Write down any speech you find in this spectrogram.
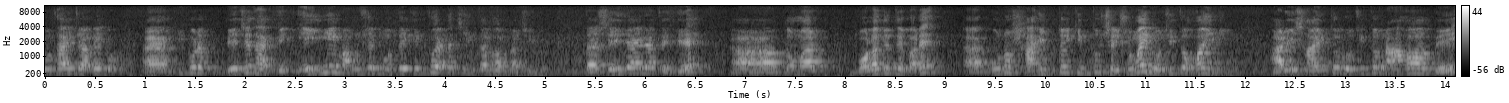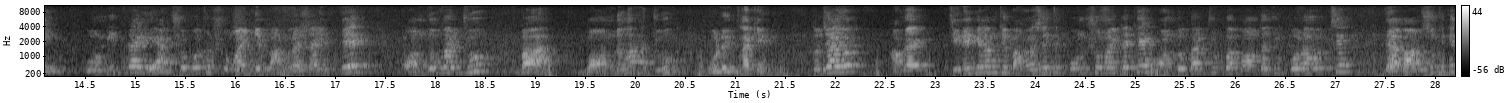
কোথায় যাবে, কি করে বেঁচে থাকবে, এই নিয়ে মানুষের মধ্যে কিন্তু একটা চিন্তা ভাবনা ছিল। তা সেই জায়গা থেকে তোমার বলা যেতে পারে কোনো সাহিত্যই কিন্তু সেই সময় রচিত হয়নি। আর এই সাহিত্য রচিত না হওয়াতেই পণ্ডিতরা এই একশো বছর সময়কে বাংলা সাহিত্যের অন্ধকার যুগ বা বন্ধা যুগ বলে থাকেন। তো যাই হোক, আমরা জেনে গেলাম যে বাংলা সাহিত্যের কোন সময়টাকে অন্ধকার যুগ বা বন্ধা যুগ বলা হচ্ছে। বারোশো থেকে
